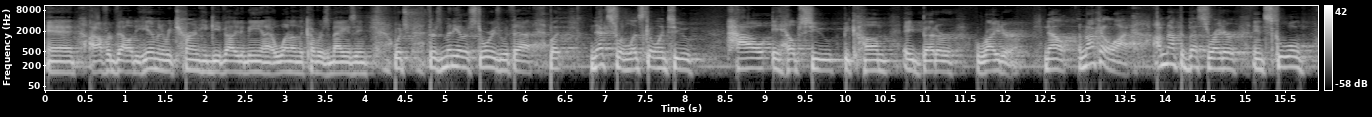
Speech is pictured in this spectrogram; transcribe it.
and i offered value to him. In return he gave value to me and i went on the cover of magazine which there's many other stories with that. But next one let's go into how it helps you become a better writer. Now i'm not gonna lie i'm not the best writer in school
